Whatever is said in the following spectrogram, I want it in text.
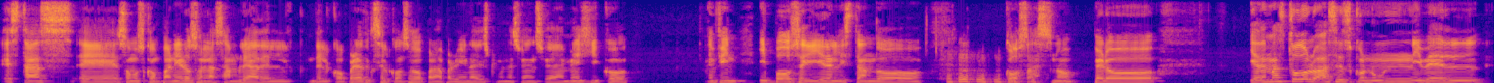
Estás, eh, somos compañeros en la asamblea del, del COPRED, que es el Consejo para Prevenir la Discriminación en Ciudad de México. En fin, y puedo seguir enlistando cosas, ¿no? Pero, y además todo lo haces con un nivel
